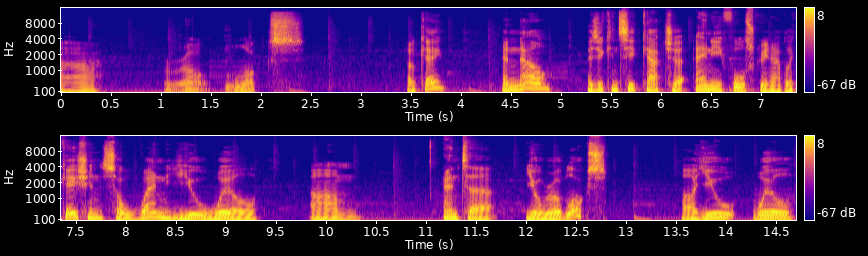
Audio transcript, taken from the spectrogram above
Uh, Roblox. Okay. And now, as you can see, capture any full screen application. So when you will um, enter your Roblox, uh, you will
